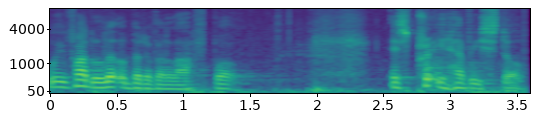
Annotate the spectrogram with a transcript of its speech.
We've had a little bit of a laugh, but it's pretty heavy stuff.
